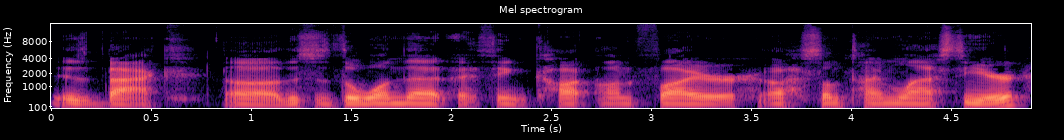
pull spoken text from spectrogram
is back. Uh, this is the one that I think caught on fire uh, sometime last year.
